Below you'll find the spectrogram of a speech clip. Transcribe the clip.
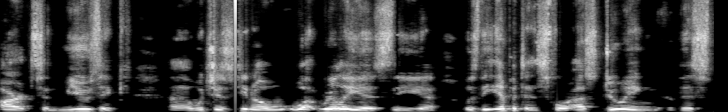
arts and music uh, which is you know what really is the uh, was the impetus for us doing this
